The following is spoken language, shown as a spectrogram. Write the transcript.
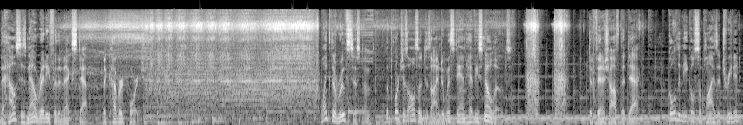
The house is now ready for the next step, the covered porch. Like the roof system, the porch is also designed to withstand heavy snow loads. To finish off the deck, Golden Eagle supplies a treated,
